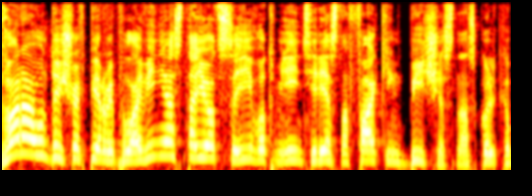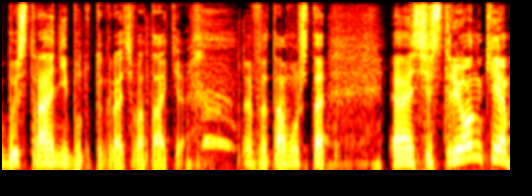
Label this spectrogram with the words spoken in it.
Два раунда еще в первой половине остается. И вот мне интересно, fucking bitches, насколько быстро они будут играть в атаке. Потому что э, сестренки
